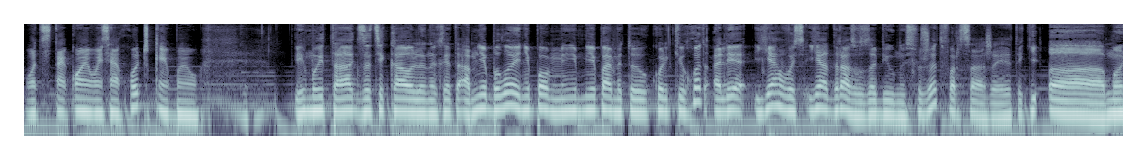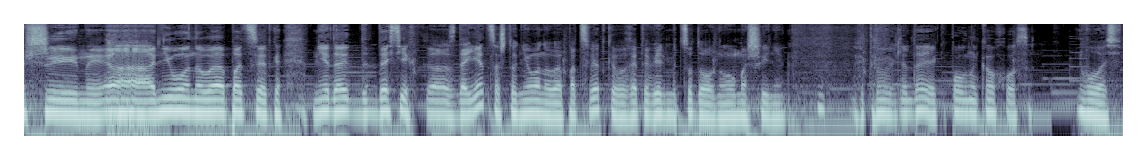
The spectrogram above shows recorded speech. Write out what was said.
вот с такой вось ахочкай быў і мы так зацікаўлены гэта А мне было я не помню не, не памятаю колькі год але я вось я адразу забіў на сюжэт форсажа я такі а машины неоновая подсветка мне да, да, сіх здаецца что неоновая подсветка гэта вельмі цудоўна ў машыне. Это выглядае як поўны калхоса Вось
